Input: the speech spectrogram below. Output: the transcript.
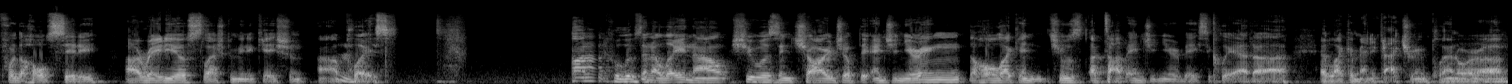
for the whole city, uh, radio slash communication uh, hmm. place. Aunt who lives in LA now, she was in charge of the engineering, the whole like, and she was a top engineer basically at uh at like a manufacturing plant or. Uh,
